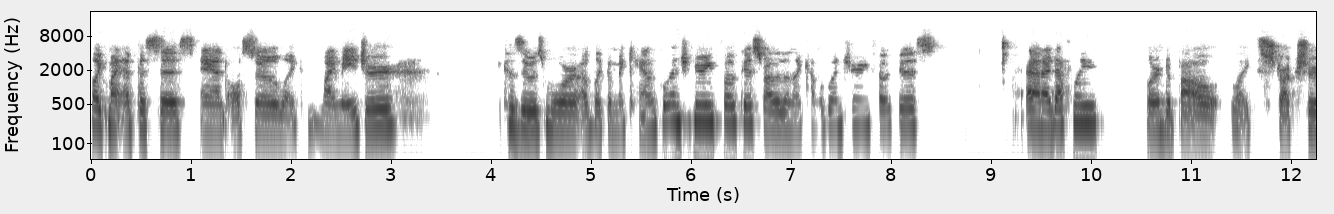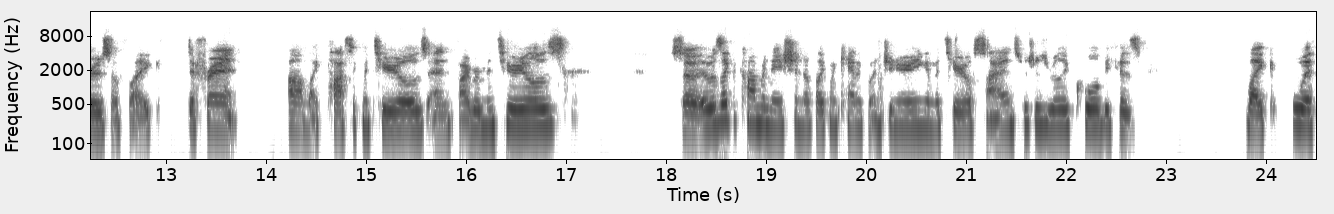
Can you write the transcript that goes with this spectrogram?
like my emphasis and also like my major because it was more of like a mechanical engineering focus rather than a chemical engineering focus and i definitely learned about like structures of like different um, like plastic materials and fiber materials so it was like a combination of like mechanical engineering and material science which was really cool because like with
